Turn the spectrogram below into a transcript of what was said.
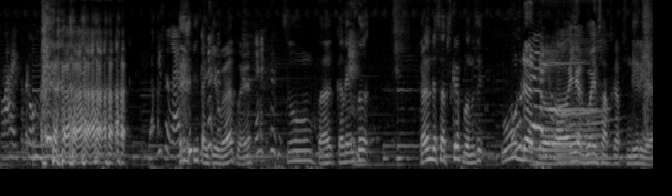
Like, comment. gitu kan? Thank you banget loh ya. Sumpah, kalian tuh kalian udah subscribe belum sih? Udah, Udah dong. Oh iya, gue yang subscribe sendiri ya.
